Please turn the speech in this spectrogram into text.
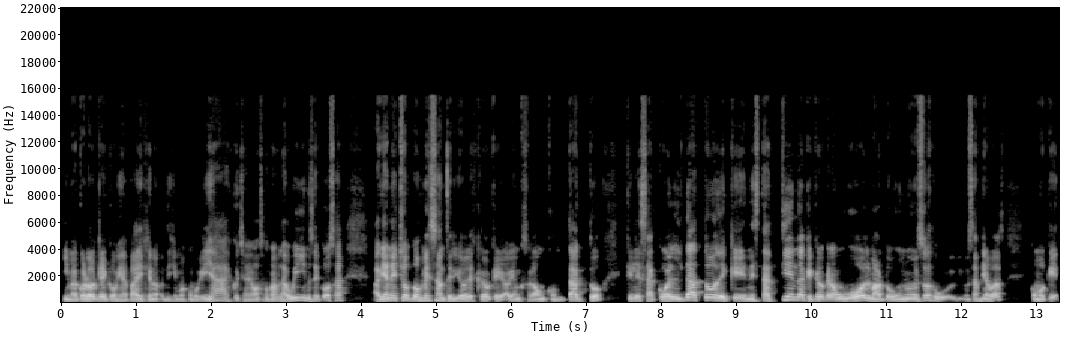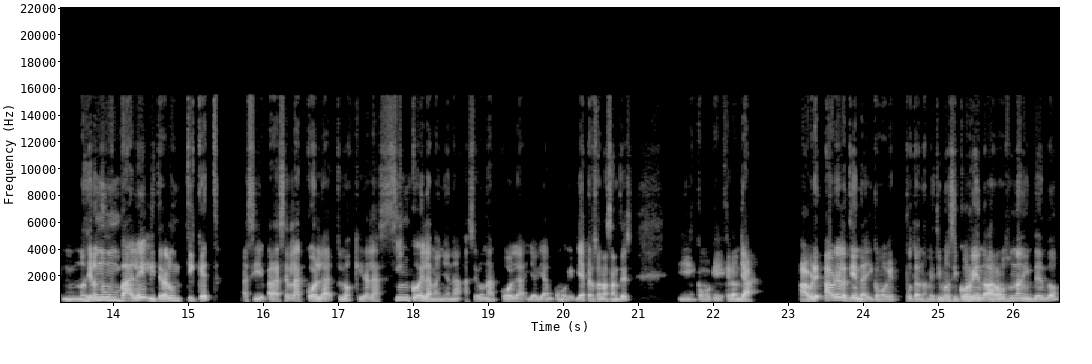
Y me acuerdo que con mi papá dijeron- dijimos como que, ya, escúchame, vamos a comprar la Wii, no sé cosa. Habían hecho dos meses anteriores, creo que habían sacado un contacto que le sacó el dato de que en esta tienda, que creo que era un Walmart o uno de esos, esas mierdas, como que nos dieron un vale, literal un ticket, así, para hacer la cola. Tuvimos que ir a las 5 de la mañana a hacer una cola y habían como que 10 personas antes y como que dijeron, ya, abre, abre la tienda. Y como que, puta, nos metimos así corriendo, agarramos una Nintendo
